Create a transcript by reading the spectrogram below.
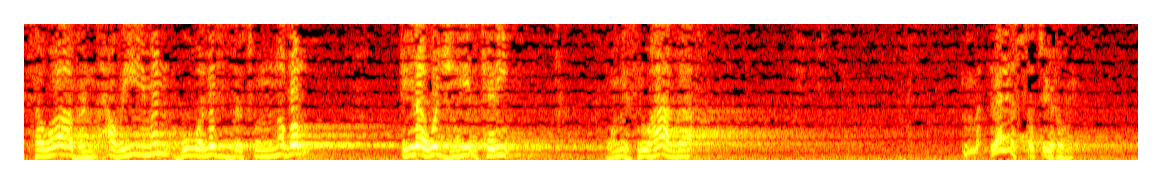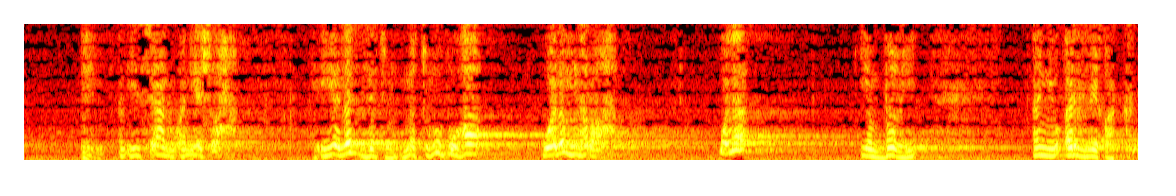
ثوابا عظيما هو لذة النظر إلى وجهه الكريم. ومثل هذا لا يستطيع الإنسان أن يشرح هي لذة نطلبها ولم نراها ولا ينبغي أن يؤرقك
